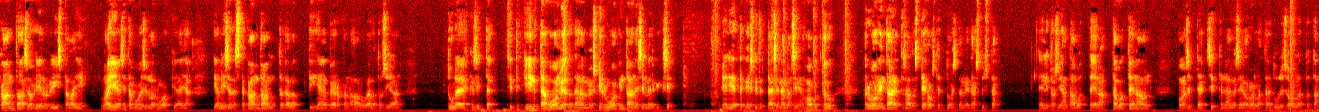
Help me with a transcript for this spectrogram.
kantaa, se on hieno riistalaji, laji ja sitä voi silloin ruokkia ja, ja lisätä sitä kantaa, mutta tällä tiheän perkana alueella tosiaan tulee ehkä sitten, sitten kiinnittää huomiota tähän myöskin ruokintaan esimerkiksi. Eli että keskityttäisiin enemmän siihen houkutteluruokintaan, että saataisiin tehostettua sitä metästystä. Eli tosiaan tavoitteena, tavoitteena on, on sitten, sitten näillä seuroilla tai tulisi olla tota,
